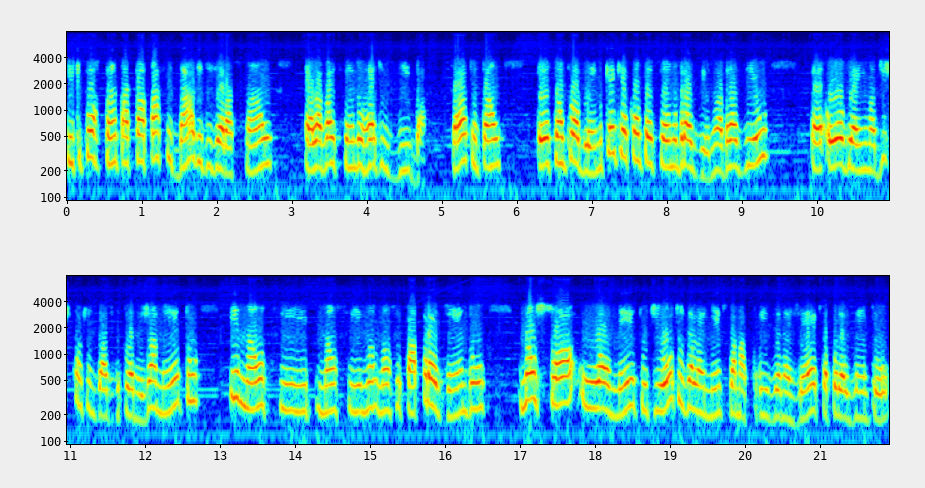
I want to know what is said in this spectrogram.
e que, portanto, a capacidade de geração ela vai sendo reduzida, certo? Então, esse é um problema. O que, é que aconteceu no Brasil? No Brasil, é, houve aí uma descontinuidade de planejamento e não se não se não, não se está prevendo não só o aumento de outros elementos da matriz energética, por exemplo,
